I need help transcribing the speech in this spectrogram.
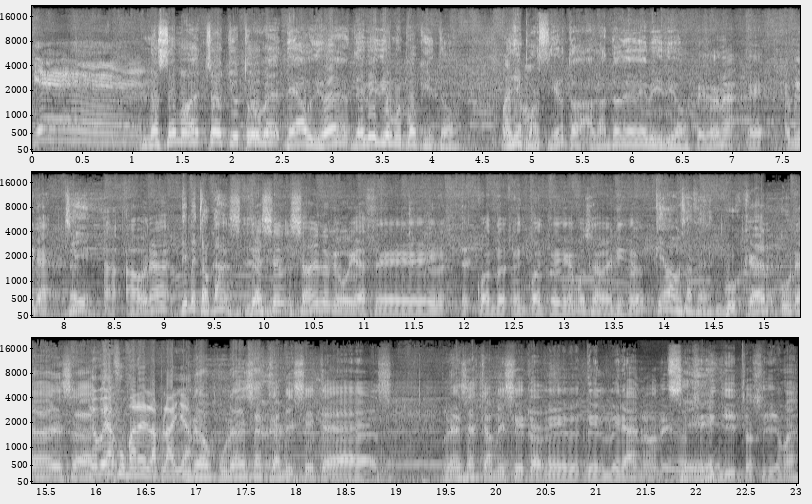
¡Bien! Nos hemos hecho YouTube de audio, ¿eh? de vídeo muy poquito. Oye, por cierto, hablando de, de vídeo, Perdona, eh, mira, Sí. a- ahora dime tocan. ya sé- ¿sabes lo que voy a hacer cuando en cuanto lleguemos a Benidorm? ¿Qué vamos a hacer? Buscar una de esas Yo voy a fumar en la playa. una, una de esas camisetas una de esas camisetas de- del verano de los Sí. chiringuitos y demás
